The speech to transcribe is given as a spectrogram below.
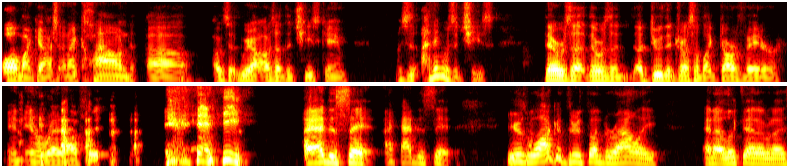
Oh my gosh! And I clowned. Uh, I was at, we I was at the Chiefs game. It was, I think it was a Chiefs. There was a there was a, a dude that dressed up like Darth Vader in, in a red outfit, and he. I had to say it. I had to say it. He was walking through Thunder Alley, and I looked at him and I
